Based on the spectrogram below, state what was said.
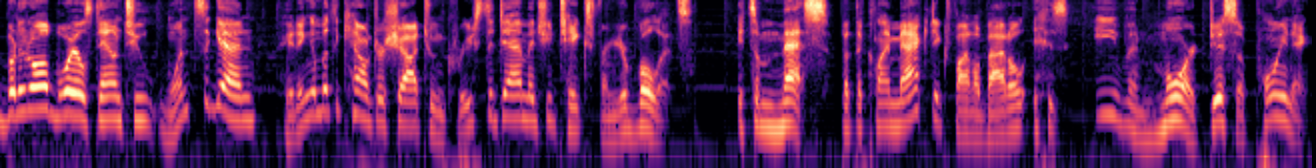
But it all boils down to, once again, hitting him with a counter shot to increase the damage he takes from your bullets. It's a mess, but the climactic final battle is even more disappointing.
